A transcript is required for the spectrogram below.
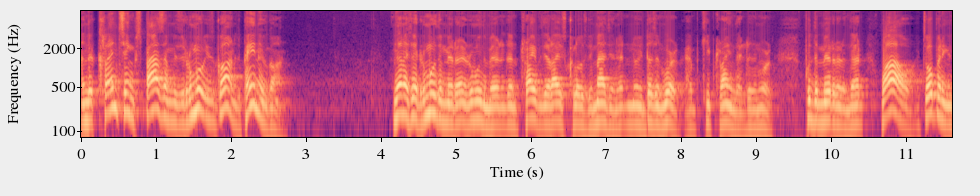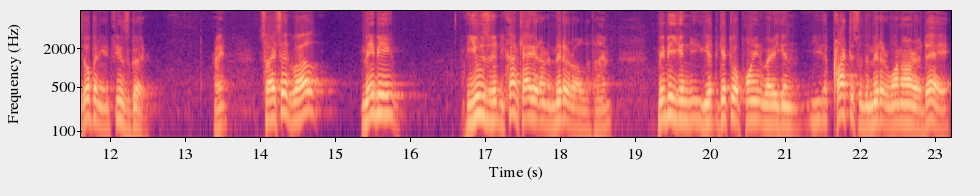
And the clenching spasm is removed, is gone. The pain is gone. And then I said, remove the mirror, remove the mirror, and then try with your eyes closed, imagine it. No, it doesn't work. I keep trying that, it doesn't work put the mirror in there. Wow, it's opening, it's opening, it feels good. Right? So I said, well, maybe you use it, you can't carry it around a mirror all the time. Maybe you can you get to a point where you can you practice with the mirror one hour a day,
